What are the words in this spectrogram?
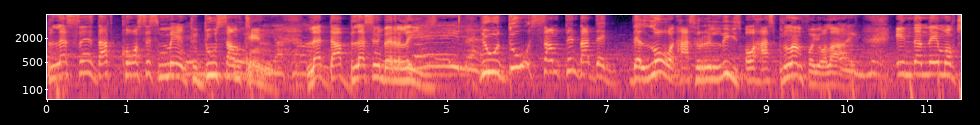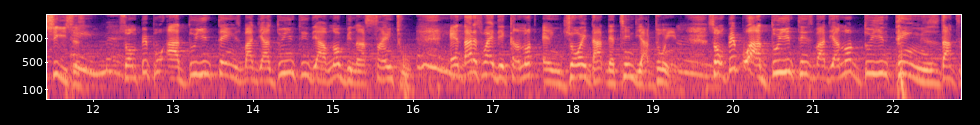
blessings that causes men to do something, let that blessing be released. You will do something that the, the Lord has released or has planned for your life. Amen. In the name of Jesus. Amen. Some people are doing things, but they are doing things they have not been assigned to. And that is why they cannot enjoy that the thing they are doing. Mm. Some people are doing things, but they are not doing things that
